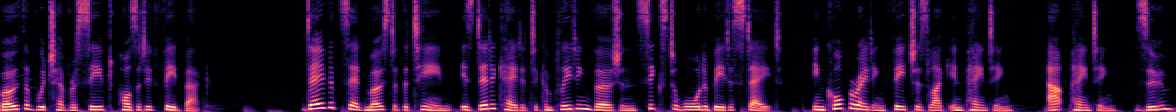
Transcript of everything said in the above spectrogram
both of which have received positive feedback. David said most of the team is dedicated to completing version 6 toward a beta state, incorporating features like in-painting, out-painting, zoom,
